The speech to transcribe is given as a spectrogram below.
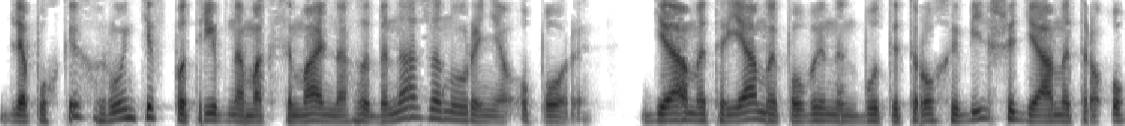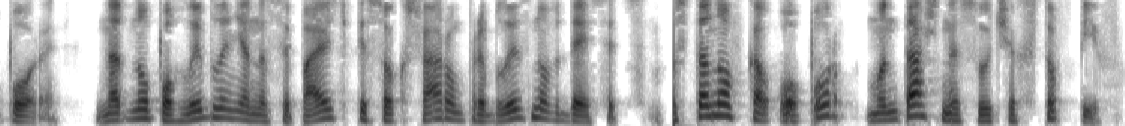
Для пухких ґрунтів потрібна максимальна глибина занурення опори. Діаметр ями повинен бути трохи більше діаметра опори. На дно поглиблення насипають пісок шаром приблизно в 10. Установка опор, монтаж несучих стовпів.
